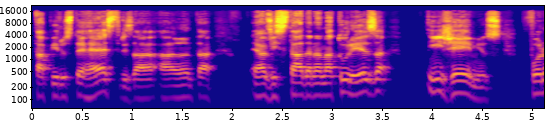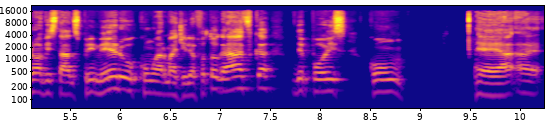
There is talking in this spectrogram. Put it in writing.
tapiros terrestres, a, a anta é avistada na natureza, em gêmeos. Foram avistados primeiro com armadilha fotográfica, depois com é,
